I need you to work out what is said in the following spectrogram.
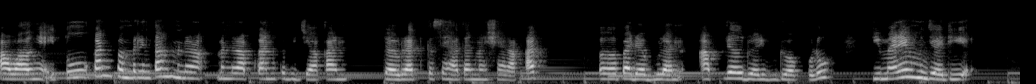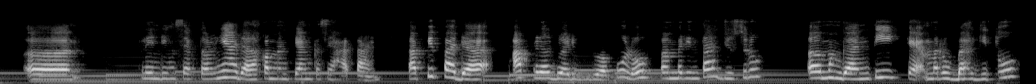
Awalnya itu kan pemerintah menerapkan kebijakan darurat kesehatan masyarakat uh, pada bulan April 2020 di mana yang menjadi uh, leading sektornya adalah Kementerian Kesehatan. Tapi pada April 2020 pemerintah justru uh, mengganti kayak merubah gitu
